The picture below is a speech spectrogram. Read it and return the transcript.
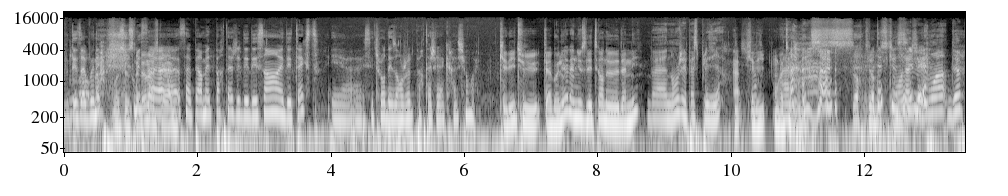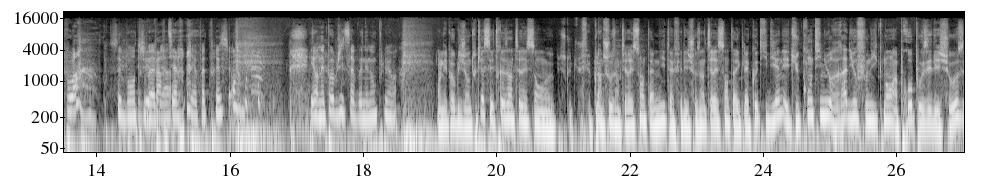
vous désabonnez. Bon, Ce serait Mais dommage ça, quand même. ça permet de partager des dessins et des textes. Et euh, c'est toujours des enjeux de partager la création. ouais. Kelly, tu t'es abonné à la newsletter de d'Anne-Lee Bah non, j'ai pas ce plaisir. Ah, Kelly, on va te Ah. sortir de Peut-être ce que là, j'ai moins deux points. C'est bon, tout Je vais va partir. bien. Il n'y a pas de pression. Et on n'est pas obligé de s'abonner non plus. hein. On n'est pas obligé. En tout cas, c'est très intéressant, euh, puisque tu fais plein de choses intéressantes. Annie, tu as fait des choses intéressantes avec la quotidienne et tu continues radiophoniquement à proposer des choses,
